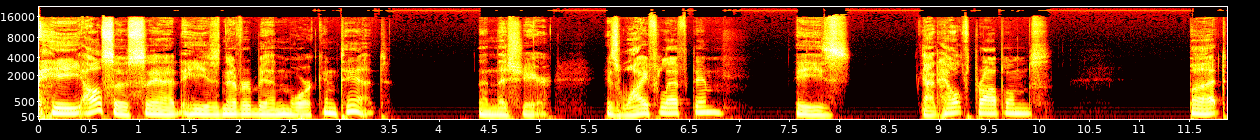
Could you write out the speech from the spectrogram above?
he also said he has never been more content than this year. His wife left him. He's got health problems. But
